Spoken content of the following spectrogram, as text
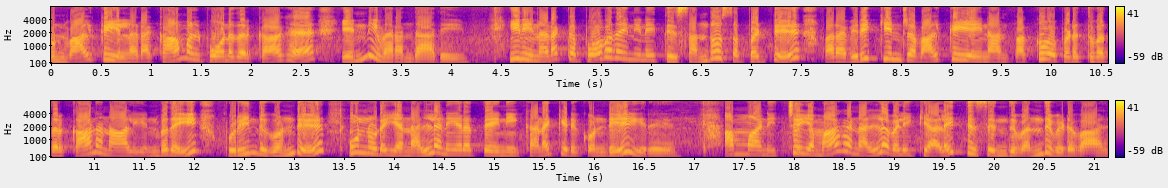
உன் வாழ்க்கையில் நடக்காமல் போனதற்காக எண்ணி வரந்தாதே. இனி நடக்கப் போவதை நினைத்து சந்தோஷப்பட்டு வரவிருக்கின்ற வாழ்க்கையை நான் பக்குவப்படுத்துவதற்கான நாள் என்பதை புரிந்து கொண்டு உன்னுடைய நல்ல நேரத்தை நீ கணக்கிடு கொண்டே இரு. அம்மா நிச்சயமாக நல்ல வழிக்கு அழைத்து சென்று வந்து விடுவாள்.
